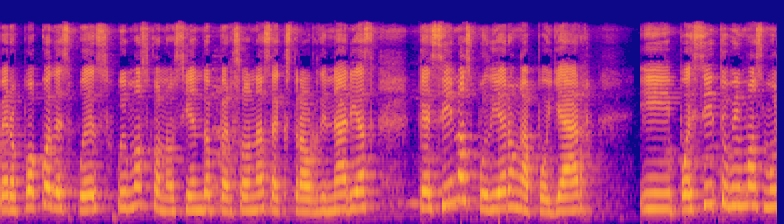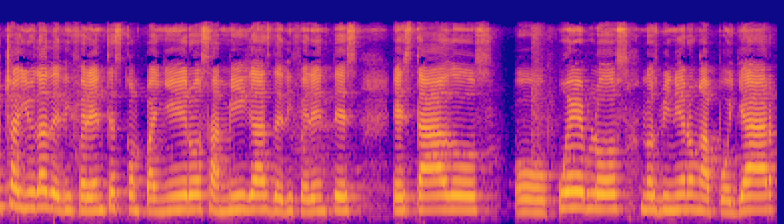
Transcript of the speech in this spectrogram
pero poco después fuimos conociendo personas extraordinarias que sí nos pudieron apoyar y pues sí, tuvimos mucha ayuda de diferentes compañeros, amigas de diferentes estados o pueblos, nos vinieron a apoyar.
